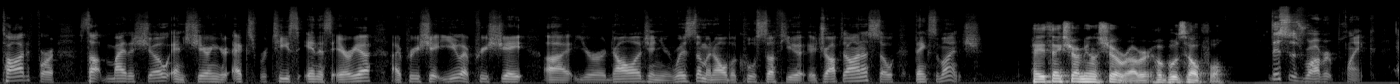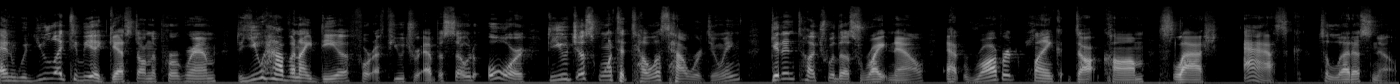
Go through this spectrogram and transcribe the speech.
Todd, for stopping by the show and sharing your expertise in this area. I appreciate you. I appreciate uh, your knowledge and your wisdom and all the cool stuff you, you dropped on us. So thanks so much. Hey, thanks for having me on the show, Robert. Hope it was helpful. This is Robert Plank. And would you like to be a guest on the program? Do you have an idea for a future episode? Or do you just want to tell us how we're doing? Get in touch with us right now at robertplank.com slash ask to let us know.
